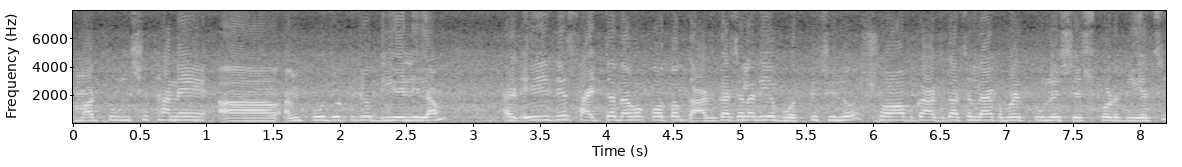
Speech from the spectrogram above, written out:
আমার তুলসী থানে আমি পুজো টুজো দিয়ে নিলাম। আর এই যে সাইডটা দেখো কত গাছগাছালা দিয়ে ভর্তি ছিল, সব গাছগাছালা একেবারে তুলে শেষ করে দিয়েছি।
